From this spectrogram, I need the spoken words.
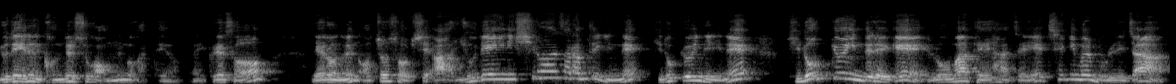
유대인은 건들 수가 없는 것 같아요. 네, 그래서 네로는 어쩔 수 없이 아 유대인이 싫어하는 사람들이 있네 기독교인들이네 기독교인들에게 로마 대화제의 책임을 물리자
